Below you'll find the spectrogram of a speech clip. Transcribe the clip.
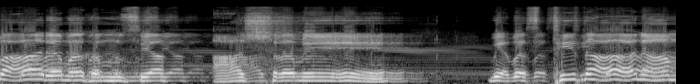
പാരമഹംസ ആശ്രമേ വ്യവസ്ഥിതാനാം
